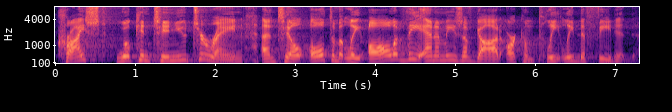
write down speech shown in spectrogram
Christ will continue to reign until ultimately all of the enemies of God are completely defeated.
